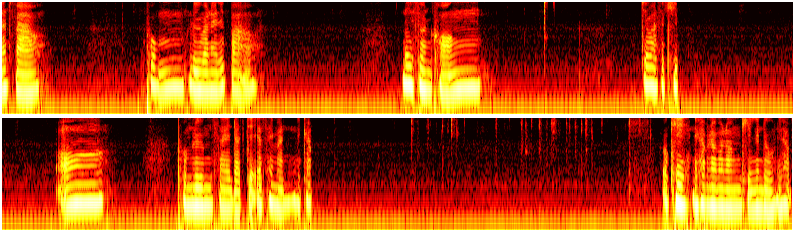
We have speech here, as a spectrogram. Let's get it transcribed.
นัดฟาวผมลืมอะไรหรือเปล่า ในส่วนของ JavaScript อ๋อ ผมลืมใส่ .js ให้มันนะครับ โอเคนะครับเรามาลองเขียนกันดูนะครับ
